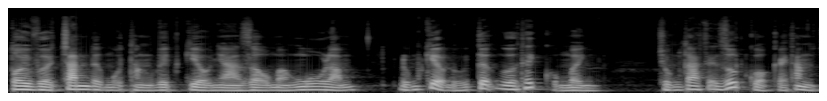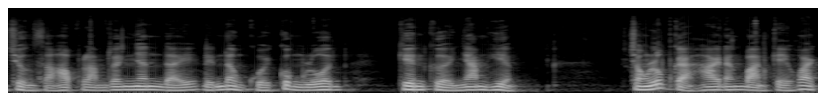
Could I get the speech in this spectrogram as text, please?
tôi vừa chăn được một thằng Việt Kiều nhà giàu mà ngu lắm, đúng kiểu đối tượng ưa thích của mình. Chúng ta sẽ rút của cái thằng trường giả học làm doanh nhân đấy đến đồng cuối cùng luôn. Kiên cười nham hiểm. Trong lúc cả hai đang bàn kế hoạch,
